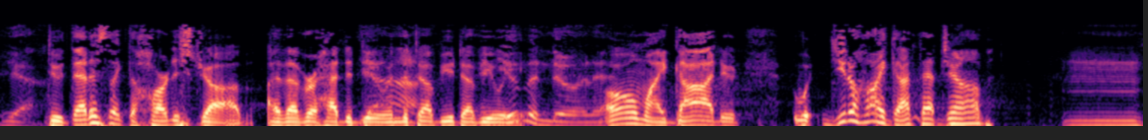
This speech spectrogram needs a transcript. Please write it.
Yeah. Dude, that is like the hardest job I've ever had to do in the WWE. You've been doing it. Oh my god, dude! Do you know how I got that job? Mm.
